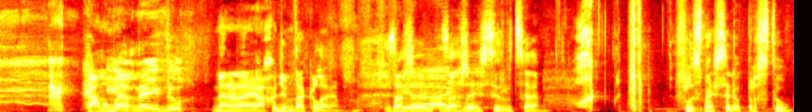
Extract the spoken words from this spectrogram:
Kámo, moje... Ja nejdu. Ne, ne, ne, já chodím takhle. Zahřej, Jaj. zahřejš si ruce, flusneš si do prstu,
